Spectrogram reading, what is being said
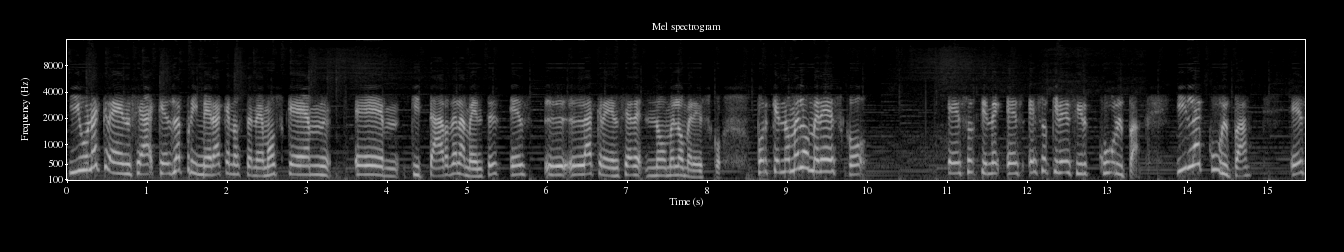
Y una creencia, que es la primera que nos tenemos que mm, eh, quitar de la mente, es la creencia de no me lo merezco. Porque no me lo merezco, eso, tiene, es, eso quiere decir culpa. Y la culpa es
